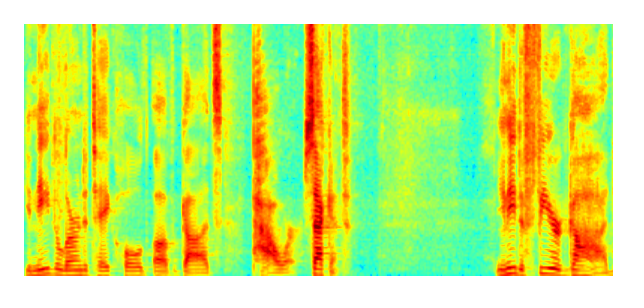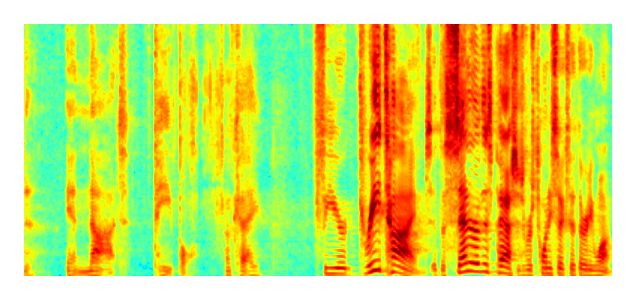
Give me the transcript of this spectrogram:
You need to learn to take hold of God's power. Second, you need to fear God and not people. Okay? Fear three times at the center of this passage, verse 26 to 31.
